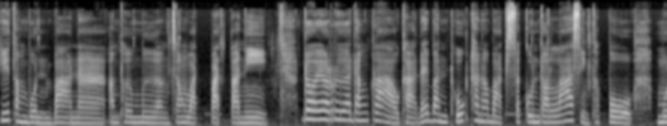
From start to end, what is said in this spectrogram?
ที่ตำบลบานาอำเภอเมือง จังหวัดปัตตานี โดยเรือดังกล่าวค่ะ ได้บรรทุกธนบัตรสกุลดอลลาร์สิงคโปร์มู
